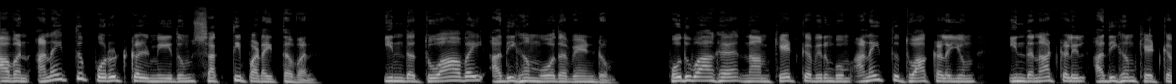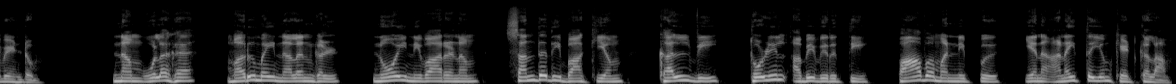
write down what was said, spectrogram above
அவன் அனைத்து பொருட்கள் மீதும் சக்தி படைத்தவன். இந்த துவாவை அதிகம் ஓத வேண்டும். பொதுவாக நாம் கேட்க விரும்பும் அனைத்து துவாக்களையும் இந்த நாட்களில் அதிகம் கேட்க வேண்டும். நம் உலக மறுமை நலன்கள் நோய் நிவாரணம் சந்ததி பாக்கியம் கல்வி தொழில் அபிவிருத்தி பாவ மன்னிப்பு என அனைத்தையும் கேட்கலாம்.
